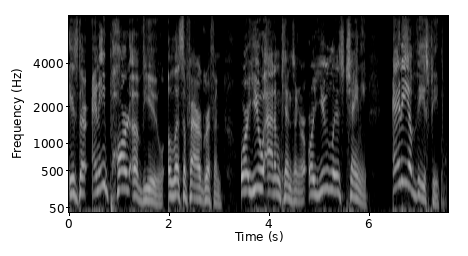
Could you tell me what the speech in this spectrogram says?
Is there any part of you, Alyssa Farah Griffin, or you, Adam Kinzinger, or you, Liz Cheney, any of these people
